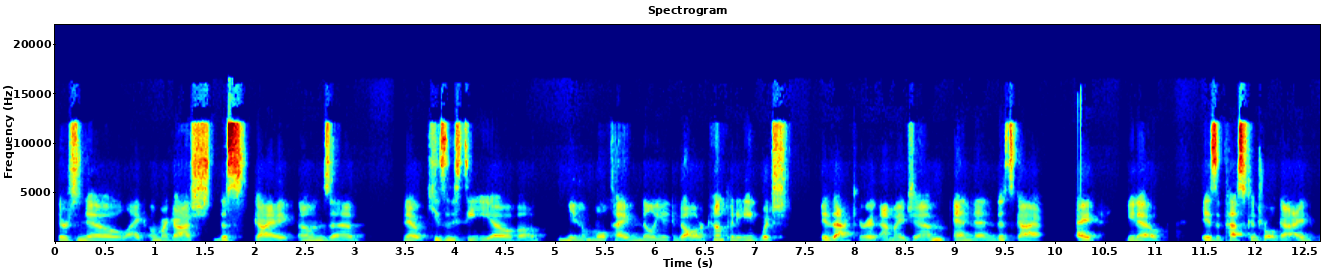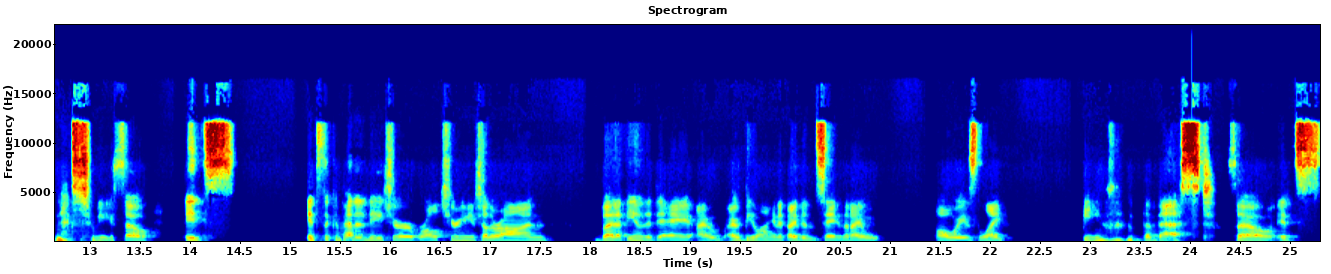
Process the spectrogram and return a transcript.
there's no like oh my gosh this guy owns a you know he's the ceo of a you know multi-million dollar company which is accurate at my gym and then this guy you know is a pest control guy next to me. So it's it's the competitive nature. We're all cheering each other on. But at the end of the day, I, I would be lying if I didn't say that I always like being the best. So it's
